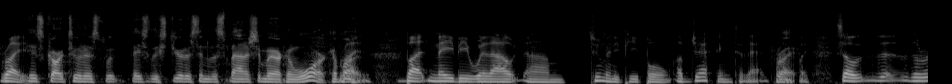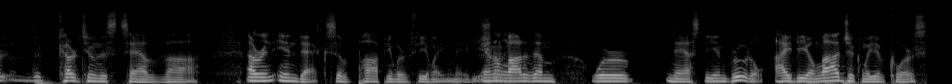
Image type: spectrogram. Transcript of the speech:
right. His cartoonist would basically steered us into the Spanish-American War. Come right. on. But maybe without um, too many people objecting to that, Right. frankly. So the, the the cartoonists have uh, are an index of popular feeling, maybe, and a lot of them were nasty and brutal, ideologically, of course.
